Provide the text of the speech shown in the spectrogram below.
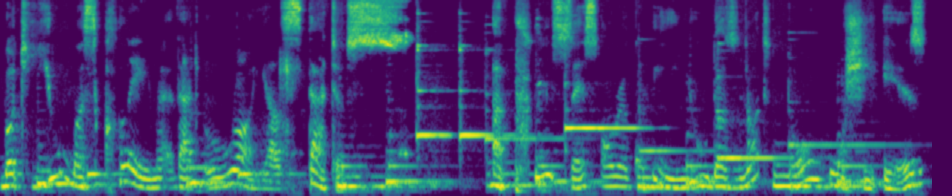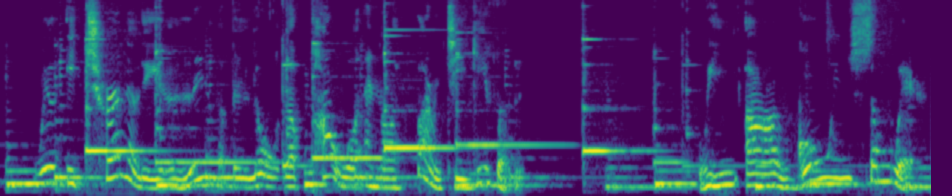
But you must claim that royal status. A princess or a queen who does not know who she is will eternally live below the power and authority given. We are going somewhere.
